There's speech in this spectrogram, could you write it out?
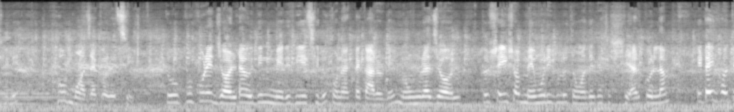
ঝিলে খুব মজা করেছি। তো পুকুরের জলটা ওই দিন মেরে দিয়েছিল কোনো একটা কারণে, নোংরা জল, তো সেই সব মেমোরিগুলো তোমাদের কাছে শেয়ার করলাম। এটাই হয়তো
